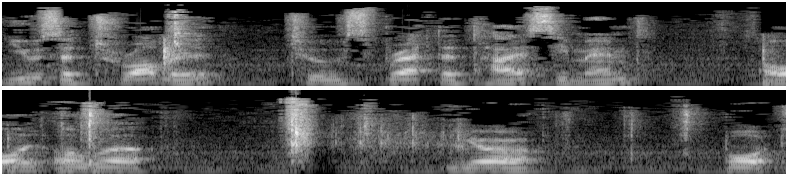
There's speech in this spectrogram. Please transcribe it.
Use a trowel to spread the tile cement all over your board.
